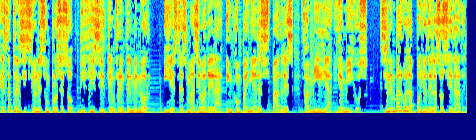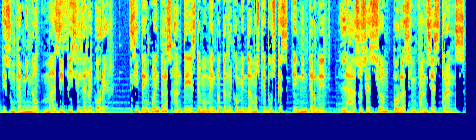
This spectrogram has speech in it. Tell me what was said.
Esta transición es un proceso difícil que enfrenta el menor y esta es más llevadera en compañía de sus padres, familia y amigos. Sin embargo, el apoyo de la sociedad es un camino más difícil de recorrer. Si te encuentras ante este momento, te recomendamos que busques en Internet la Asociación por las Infancias Trans,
